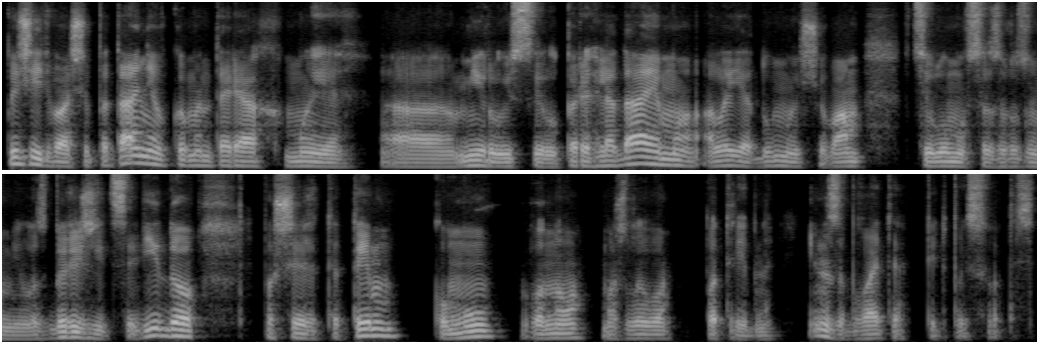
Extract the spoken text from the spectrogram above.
Пишіть ваші питання в коментарях. Ми е, мірою сил переглядаємо, але я думаю, що вам в цілому все зрозуміло. Збережіть це відео, поширте тим, кому воно можливо потрібне, і не забувайте підписуватись.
